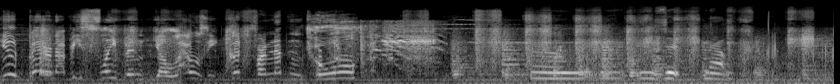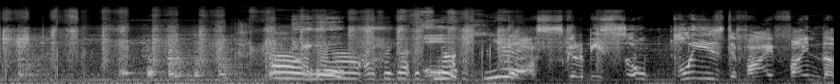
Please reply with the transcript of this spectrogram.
you'd better not be sleeping, you lousy good-for-nothing tool. Uh, is it now? Oh no! I forgot it's not here. boss is gonna be so pleased if I find the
